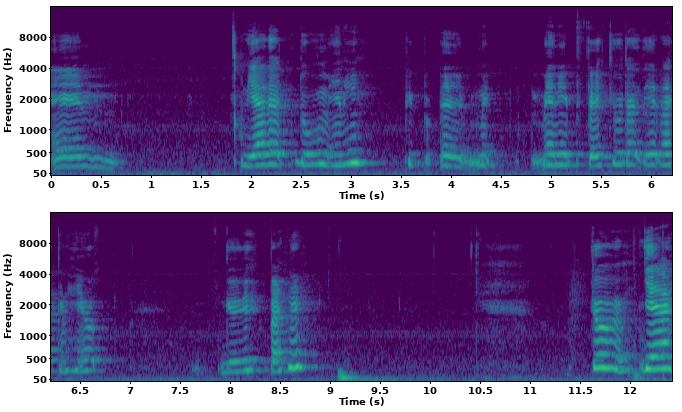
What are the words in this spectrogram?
um, yeah, there are many people, uh, ma- many professionals out there that can help you business. So yeah,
